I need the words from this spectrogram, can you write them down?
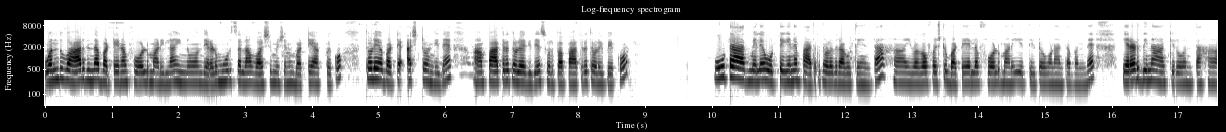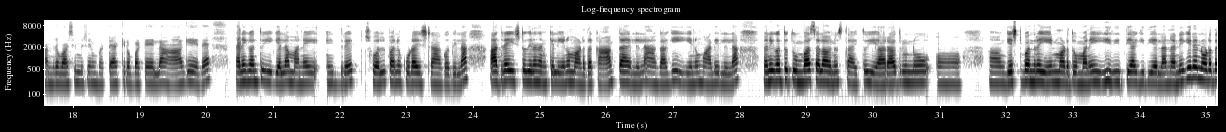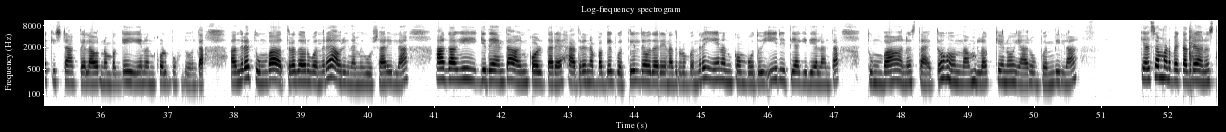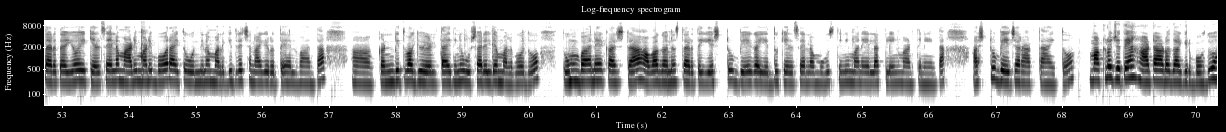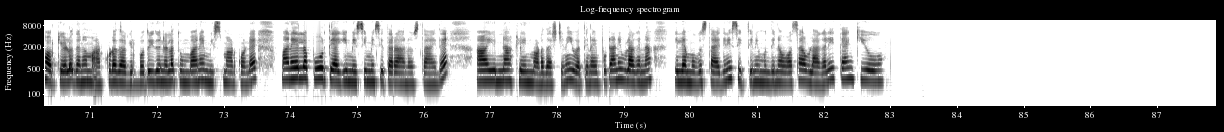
ಒಂದು ವಾರದಿಂದ ಬಟ್ಟೆನ ಫೋಲ್ಡ್ ಮಾಡಿಲ್ಲ. ಇನ್ನೂ ಒಂದು ಎರಡು ಮೂರು ಸಲ ವಾಷಿಂಗ್ ಮಿಷಿನ್ಗೆ ಬಟ್ಟೆ ಹಾಕಬೇಕು. ತೊಳೆಯೋ ಬಟ್ಟೆ ಅಷ್ಟೊಂದಿದೆ. ಪಾತ್ರೆ ತೊಳೆಯೋದಿದೆ. ಸ್ವಲ್ಪ ಪಾತ್ರೆ ತೊಳಿಬೇಕು. ಊಟ ಆದಮೇಲೆ ಒಟ್ಟಿಗೆ ಪಾತ್ರೆ ತೊಳೆದ್ರಾಗುತ್ತೆ ಅಂತ. ಇವಾಗ ಫಸ್ಟು ಬಟ್ಟೆ ಎಲ್ಲ ಫೋಲ್ಡ್ ಮಾಡಿ ಎತ್ತಿಟ್ಟೋಗೋಣ ಅಂತ ಬಂದೆ. ಎರಡು ದಿನ ಹಾಕಿರುವಂತಹ, ಅಂದರೆ ವಾಷಿಂಗ್ ಮಿಷಿನ್ ಬಟ್ಟೆ ಹಾಕಿರೋ ಬಟ್ಟೆ ಎಲ್ಲ ಹಾಗೇ ಇದೆ. ನನಗಂತೂ ಈಗೆಲ್ಲ ಮನೆ ಇದ್ದರೆ ಸ್ವಲ್ಪನೂ ಕೂಡ ಇಷ್ಟ ಆಗೋದಿಲ್ಲ. ಆದರೆ ಇಷ್ಟು ದಿನ ನನ್ನ ಕೈಲಿ ಏನೂ ಮಾಡೋದಕ್ಕೆ ಆಗ್ತಾ ಇರಲಿಲ್ಲ. ಹಾಗಾಗಿ ಏನೂ ಮಾಡಿರಲಿಲ್ಲ. ನನಗಂತೂ ತುಂಬ ಸಲ ಅನ್ನಿಸ್ತಾ ಇತ್ತು ಯಾರಾದ್ರೂ ಗೆಸ್ಟ್ ಬಂದರೆ ಏನು ಮಾಡೋದು, ಮನೆ ಈ ರೀತಿಯಾಗಿದೆಯಲ್ಲ, ನನಗೇನೆ ನೋಡೋದಕ್ಕೆ ಇಷ್ಟ ಆಗ್ತಾಯಿಲ್ಲ ಅವ್ರು ನಮ್ಮ ಬಗ್ಗೆ ಏನು ಅಂದ್ಕೊಳ್ಬಹುದು ಅಂತ. ಅಂದರೆ ತುಂಬ ಹತ್ರದವ್ರು ಬಂದರೆ ಅವ್ರಿಗೆ ನಮಗೆ ಹುಷಾರಿಲ್ಲ. ಹಾಗಾಗಿ ಹೀಗಿದೆ ಅಂತ ಅಂದ್ಕೊಳ್ತಾರೆ ಆದರೆ ನಮ್ಮ ಬಗ್ಗೆ ಗೊತ್ತಿಲ್ಲದೆ ಹೋದವ್ರು ಏನಾದರೂ ಬಂದರೆ ಏನು ಅಂದ್ಕೊಬೋದು ಈ ರೀತಿಯಾಗಿದೆಯಲ್ಲ ಅಂತ ತುಂಬ ಅನ್ನಿಸ್ತಾ ಇತ್ತು. ನಮ್ಮ ಲಕ್ಕೇನೋ ಯಾರೂ ಬಂದಿಲ್ಲ. ಕೆಲಸ ಮಾಡಬೇಕಾದ್ರೆ ಅನ್ನಿಸ್ತಾ ಇರುತ್ತೆ, ಅಯ್ಯೋ, ಈ ಕೆಲಸ ಎಲ್ಲ ಮಾಡಿ ಮಾಡಿ ಬೋರ್ ಆಯಿತು, ಒಂದಿನ ಮಲಗಿದ್ರೆ ಚೆನ್ನಾಗಿರುತ್ತೆ ಅಲ್ವಾ? ಅಂತ ಖಂಡಿತವಾಗಿಯೂ ಹೇಳ್ತಾ ಇದ್ದೀನಿ ಹುಷಾರಿಲ್ಲದೆ ಮಲಗೋದು ತುಂಬಾ ಕಷ್ಟ. ಆವಾಗ ಅನ್ನಿಸ್ತಾ ಇರುತ್ತೆ, ಎಷ್ಟು ಬೇಗ ಎದ್ದು ಕೆಲಸ ಎಲ್ಲ ಮುಗಿಸ್ತೀನಿ ಮನೆಯೆಲ್ಲ ಕ್ಲೀನ್ ಮಾಡ್ತೀನಿ ಅಂತ. ಅಷ್ಟು ಬೇಜಾರಾಗ್ತಾ ಇತ್ತು. ಮಕ್ಕಳ ಜೊತೆ ಆಟ ಆಡೋದಾಗಿರ್ಬೋದು ಅವ್ರು ಕೇಳೋದನ್ನು ಮಾಡ್ಕೊಡೋದಾಗಿರ್ಬೋದು ಇದನ್ನೆಲ್ಲ ತುಂಬಾ ಮಿಸ್ ಮಾಡಿಕೊಂಡೆ. ಮನೆಯೆಲ್ಲ ಪೂರ್ತಿಯಾಗಿ ಮಿಸಿ ಮಿಸಿ ಥರ ಅನ್ನಿಸ್ತಾ ಇದೆ. ಇನ್ನು ಕ್ಲೀನ್ ಮಾಡೋದಷ್ಟೇ ಇವತ್ತಿನ ಈ ಪುಟಾಣಿ ವ್ಲಾಗನ್ನು ಇಲ್ಲೇ ಮುಗಿಸ್ತಾ ಇದ್ದೀನಿ. ಸಿಗ್ತೀನಿ ಮುಂದಿನ ಹೊಸ ವ್ಲಾಗಲ್ಲಿ ಥ್ಯಾಂಕ್ ಯು.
